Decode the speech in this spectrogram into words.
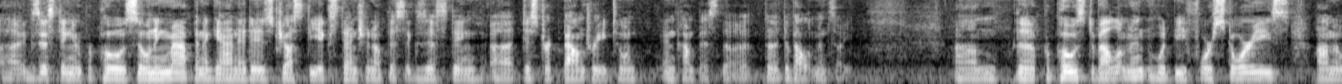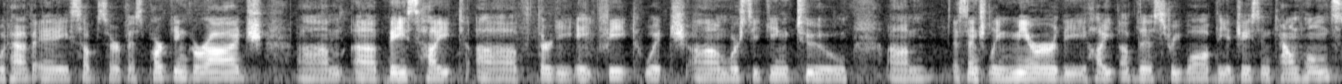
uh, existing and proposed zoning map, and again, it is just the extension of this existing uh, district boundary to en- encompass the, the development site. Um, The proposed development would be four stories. Um, It would have a subsurface parking garage, um, a base height of 38 feet, which um, we're seeking to um, essentially mirror the height of the street wall of the adjacent townhomes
